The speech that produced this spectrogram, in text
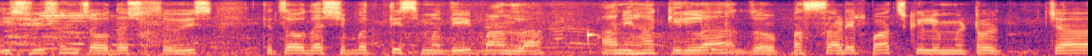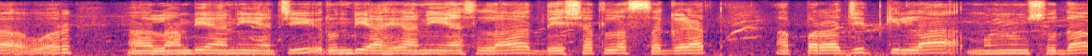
इसवी सन चौदाशे सव्वीस ते चौदाशे बत्तीसमध्ये बांधला आणि हा किल्ला जवळपास साडेपाच किलोमीटरच्या वर लांबी आणि याची रुंदी आहे आणि याला देशातला सगळ्यात अपराजित किल्ला म्हणून सुद्धा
